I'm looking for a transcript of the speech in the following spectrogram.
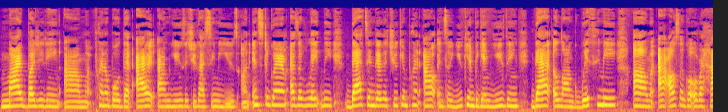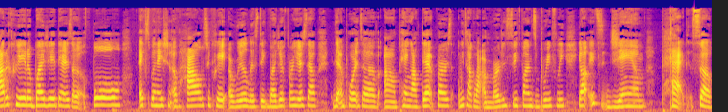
my budgeting um, printable that I um, use that you guys see me use on Instagram as of lately. That's in there that you can print out, and so you can begin using that along with me. Um, I also go over how to create a budget. There is a full explanation of how to create a realistic budget for yourself, the importance of um, paying off debt first. We talk about emergency funds briefly. Y'all, it's jam packed. So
